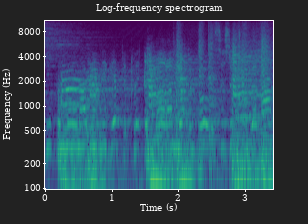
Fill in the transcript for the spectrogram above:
chicken, then I really get to clicking, but I'm looking for assistance to the box.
